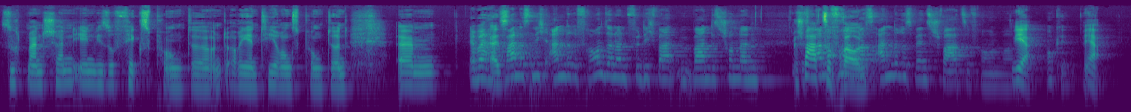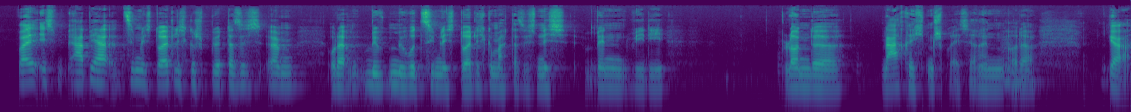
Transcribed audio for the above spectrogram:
sucht man schon irgendwie so Fixpunkte und Orientierungspunkte. Und ähm, Aber als- waren das nicht andere Frauen, sondern für dich waren, waren das schon dann das Schwarze war noch mal Frauen. was anderes, wenn es schwarze Frauen waren? Ja. Okay. Ja. Weil ich habe ja ziemlich deutlich gespürt, dass ich, ähm, oder mir, mir wurde ziemlich deutlich gemacht, dass ich nicht bin wie die blonde Nachrichtensprecherin oder ja.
